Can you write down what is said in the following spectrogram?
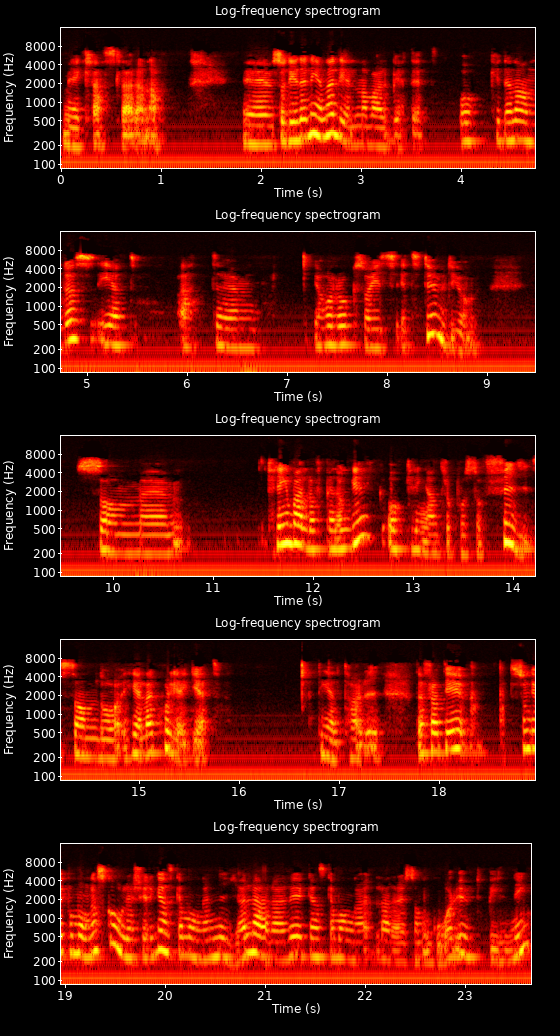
med klasslärarna. Eh, så det är den ena delen av arbetet. Och den andra är att, att eh, jag håller också i ett studium som eh, kring Waldorfpedagogik och kring antroposofi som då hela kollegiet deltar i. Därför att det eftersom som det är på många skolor så är det ganska många nya lärare, ganska många lärare som går utbildning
